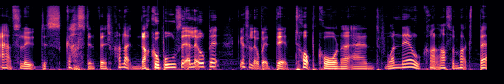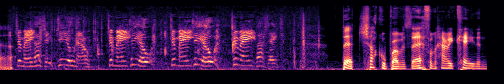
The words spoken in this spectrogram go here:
Absolute disgusting finish. Kind of like knuckleballs it a little bit. Gets a little bit dip. Top corner and 1-0. Can't ask for much better. Jimmy! That's it. To you now. Jimmy! To you. Jimmy! To you. Jimmy! That's it bit of chuckle brothers there from Harry Kane and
